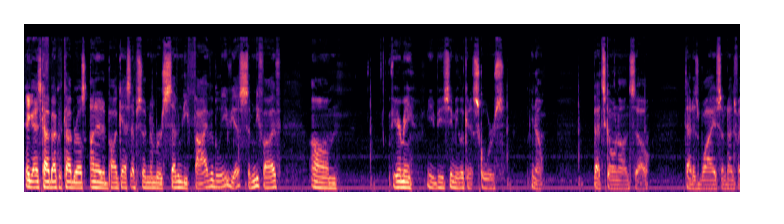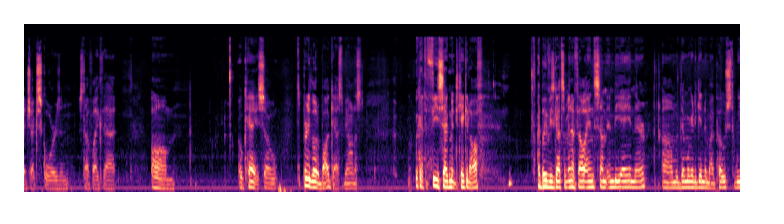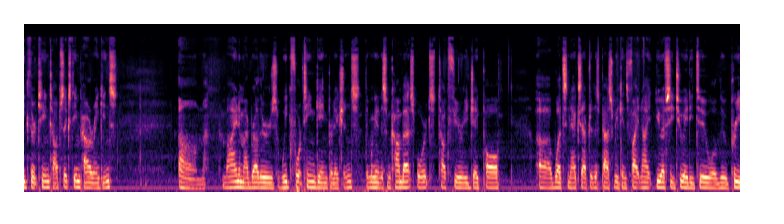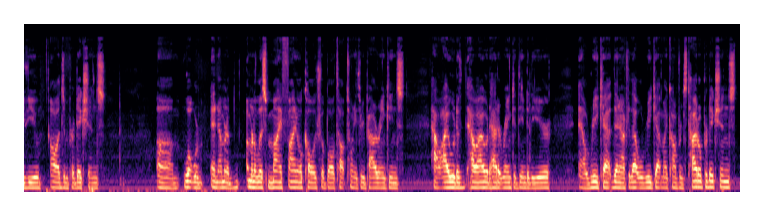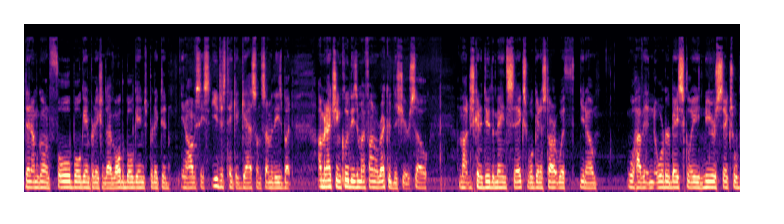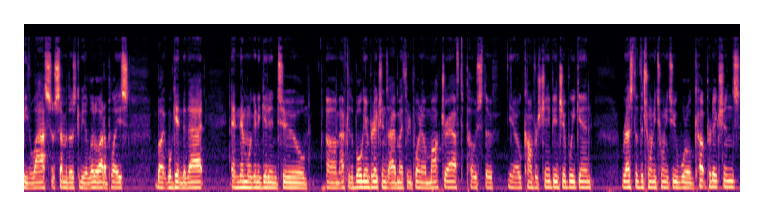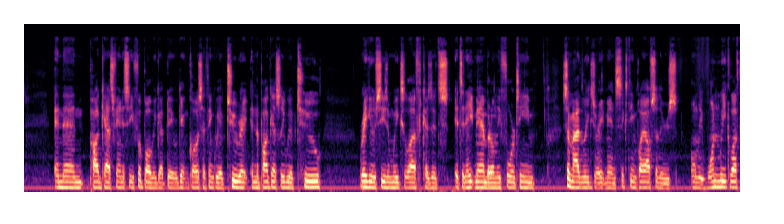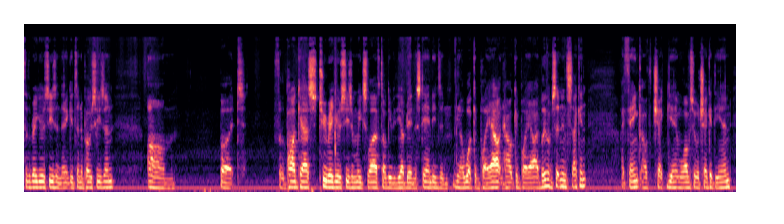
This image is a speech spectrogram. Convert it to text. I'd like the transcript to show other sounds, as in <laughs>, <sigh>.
Hey guys, Kyle back with Kyle Burrell's unedited podcast, episode number seventy-five, I believe. Yes, seventy-five. Um, if you hear me, if you see me looking at scores, you know, bets going on. So that is why sometimes if I check scores and stuff like that. Um, okay, so it's a pretty loaded podcast to be honest. We got the fee segment to kick it off. I believe he's got some NFL and some NBA in there. Um, then we're going to get into my post week 13 top 16 power rankings. Um, mine and my brother's week 14 game predictions. Then we're getting into some combat sports, talk Fury, Jake Paul. Uh, what's next after this past weekend's fight night? UFC 282. We'll do preview, odds, and predictions. Um, what we're and I'm gonna I'm gonna list my final college football top 23 power rankings. How I would have how I would have had it ranked at the end of the year I'll recap. Then after that, we'll recap my conference title predictions. Then I'm going full bowl game predictions. I have all the bowl games predicted. You know, obviously you just take a guess on some of these, but I'm gonna actually include these in my final record this year. So I'm not just gonna do the main six. We're gonna start with you know, we'll have it in order basically. New Year's six will be the last, so some of those could be a little out of place, but we'll get into that, and then we're gonna get into um, after the bowl game predictions. I have my 3.0 mock draft post the you know conference championship weekend rest of the 2022 World Cup predictions, and then podcast fantasy football league update. We're getting close. I think we have two in the podcast league. We have two regular season weeks left because it's it's an eight man but only four team. Some other leagues are eight man, sixteen playoffs. So there's only one week left of the regular season. Then it gets into postseason. Um, but for the podcast, two regular season weeks left. I'll give you the update in the standings and you know what can play out and how it can play out. I believe I'm sitting in second I think. I'll have to check again. Well, obviously, we'll check at the end.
